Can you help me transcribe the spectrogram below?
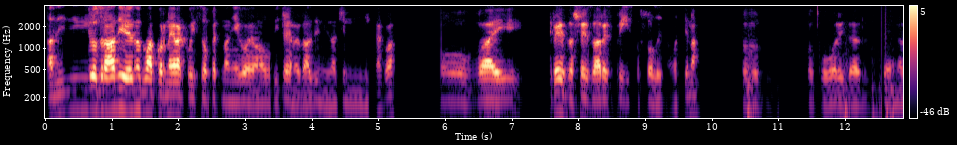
Ali i odradio je jedno dva kornera koji su opet na njegove ono, uobičajenoj razini, znači nikakva. Ovaj, Grezda 6,3 isto solidna ocjena. To, to govori da je na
